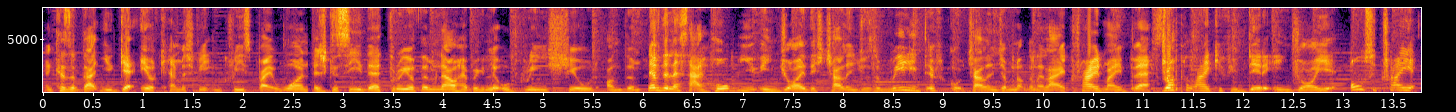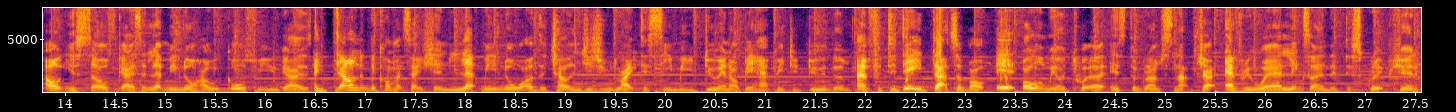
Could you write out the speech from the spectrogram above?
And because of that, you get your chemistry increased by 1. As you can see there, 3 of them now have a little green shield on them. Nevertheless, I hope you enjoy this challenge. It was a really difficult challenge, I'm not going to lie. I tried my best. Drop a like if you did enjoy it. Also, try it out yourself, guys, and let me know how it goes for you guys. And down in the comment section let me know what other challenges you'd like to see me do and I'll be happy to do them and for today that's about it follow me on Twitter Instagram Snapchat everywhere links are in the description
